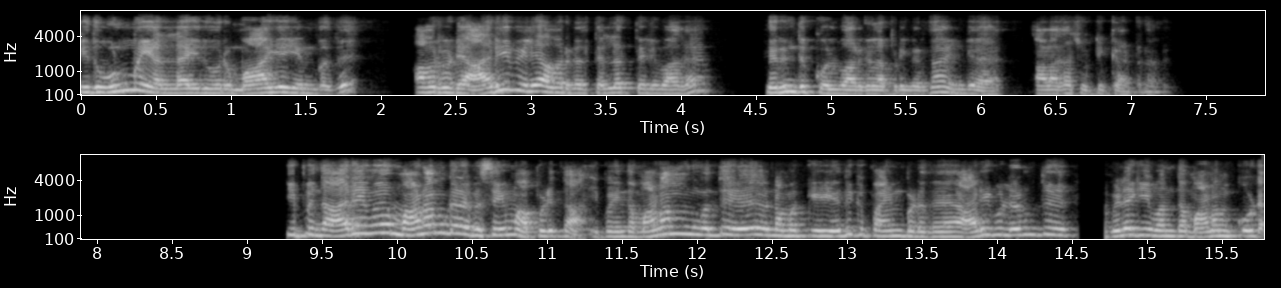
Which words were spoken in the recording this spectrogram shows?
இது உண்மை அல்ல இது ஒரு மாயை என்பது அவர்களுடைய அறிவிலே அவர்கள் தெல்ல தெளிவாக தெரிந்து கொள்வார்கள் அப்படிங்கிறத இங்க அழகா சுட்டி காட்டுறாரு இப்ப இந்த அறிவு மனம்ங்கிற விஷயமும் அப்படித்தான். இப்ப இந்த மனம் வந்து நமக்கு எதுக்கு பயன்படுது? அறிவிலிருந்து விலகி வந்த மனம் கூட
